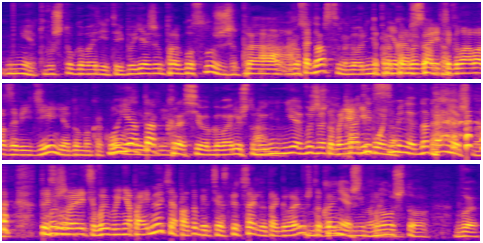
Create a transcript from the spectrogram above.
Нет, вы что говорите? Я же про госслужащих, про А, государственное говорю, не Так про нет, а вы говорите глава заведения, я думаю, какого Ну, я заведения? так красиво говорю, чтобы... А, не, вы же чтобы я не понял. меня... Да, конечно. То есть вы говорите, вы меня поймете, а потом говорите, я специально так говорю, чтобы Ну, меня не конечно, ну что вы.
